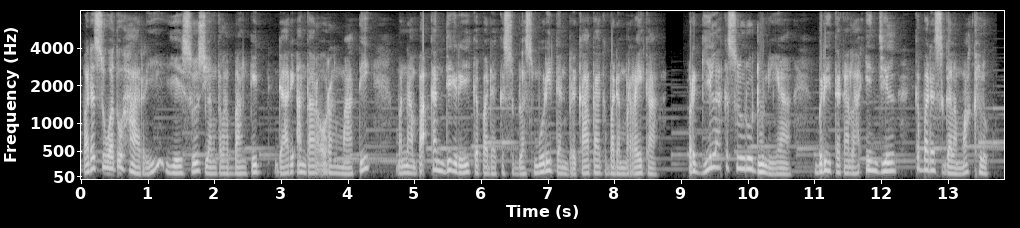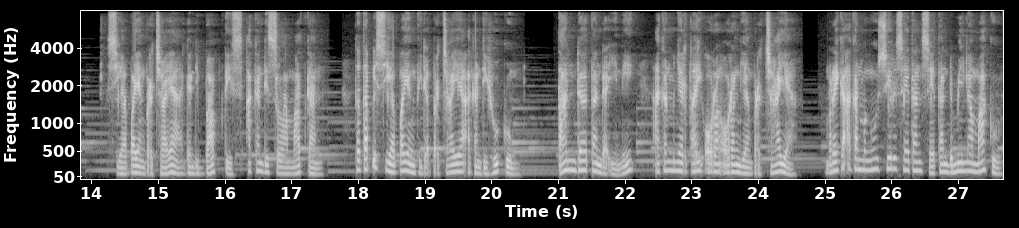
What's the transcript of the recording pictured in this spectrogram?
Pada suatu hari, Yesus yang telah bangkit dari antara orang mati menampakkan diri kepada kesebelas murid dan berkata kepada mereka, Pergilah ke seluruh dunia, beritakanlah Injil kepada segala makhluk. Siapa yang percaya dan dibaptis akan diselamatkan, tetapi siapa yang tidak percaya akan dihukum. Tanda-tanda ini akan menyertai orang-orang yang percaya. Mereka akan mengusir setan-setan demi namaku.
